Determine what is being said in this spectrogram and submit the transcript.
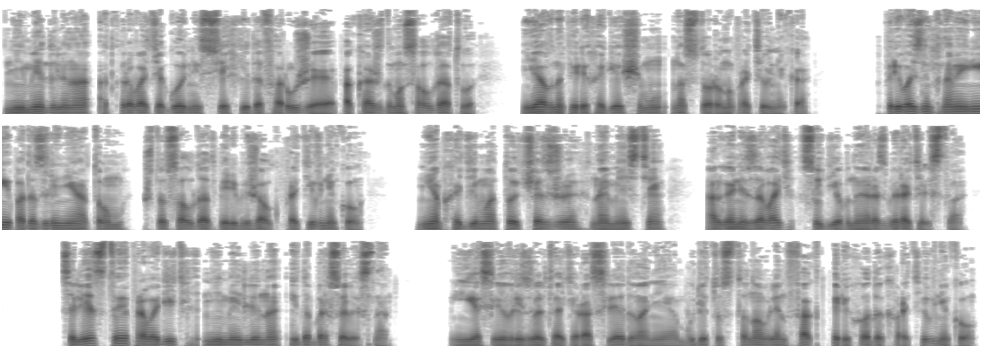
немедленно открывать огонь из всех видов оружия по каждому солдату, явно переходящему на сторону противника. При возникновении подозрения о том, что солдат перебежал к противнику, необходимо тотчас же на месте организовать судебное разбирательство. Следствие проводить немедленно и добросовестно. Если в результате расследования будет установлен факт перехода к противнику,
